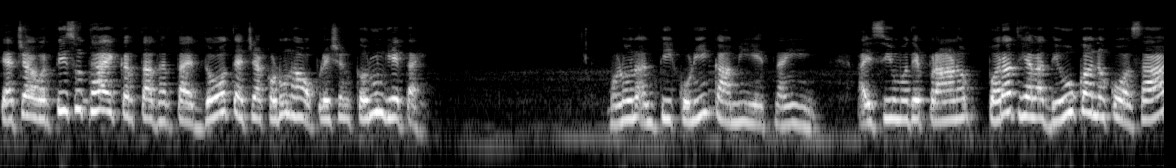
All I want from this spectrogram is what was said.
त्याच्यावरतीसुद्धा एक करता धरता आहे. दो त्याच्याकडून हा ऑपरेशन करून घेत आहे. म्हणून अंती कोणी कामी येत नाही. आय सी यूमध्ये प्राण परत ह्याला देऊ का नको असा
